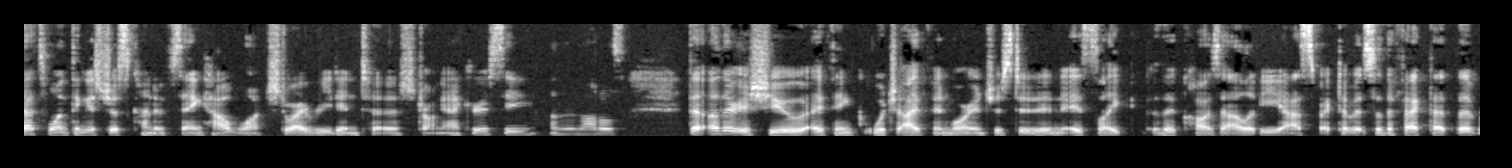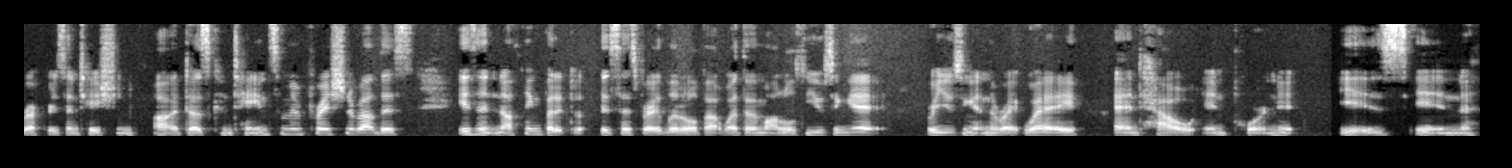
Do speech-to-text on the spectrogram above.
that's one thing is just kind of saying how much do I read into strong accuracy on the models. The other issue, I think, which I've been more interested in, is like the causality aspect of it. So the fact that the representation uh, does contain some information about this isn't nothing, but it, it says very little about whether the model is using it or using it in the right way and how important it is in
